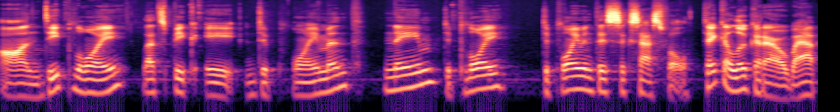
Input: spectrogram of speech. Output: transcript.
on deploy. Let's pick a deployment name. Deploy deployment is successful. Take a look at our web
